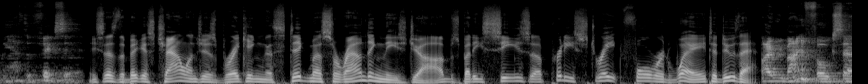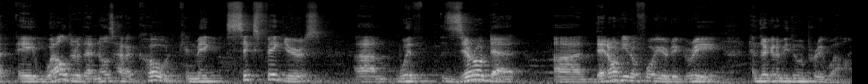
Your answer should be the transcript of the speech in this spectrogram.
We have to fix it. He says the biggest challenge is breaking the stigma surrounding these jobs, but he sees a pretty straightforward way to do that. I remind folks that a welder that knows how to code can make six figures um, with zero debt. Uh, they don't need a four year degree, and they're going to be doing pretty well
